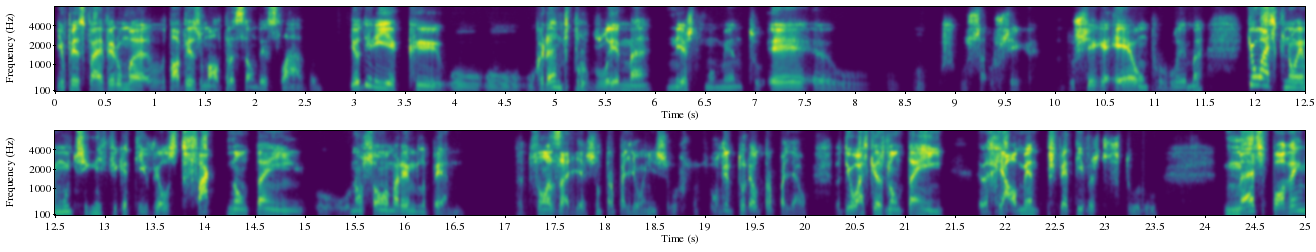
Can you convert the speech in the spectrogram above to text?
eu penso que vai haver uma, talvez uma alteração desse lado, eu diria que o, o, o, grande problema neste momento é uh, o, o, Chega. O Chega é um problema que eu acho que não é muito significativo. Eles de facto não têm, não são a Marine Le Pen, são as alhas, são trapalhões. O, Ventura é o trapalhão. Eu acho que eles não têm realmente perspectivas de futuro. mas podem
